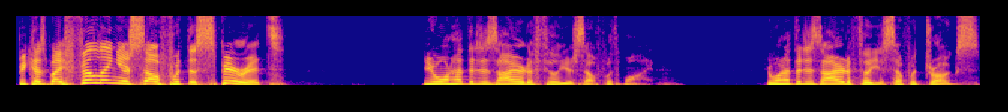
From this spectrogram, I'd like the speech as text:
Because by filling yourself with the Spirit, You won't have the desire to fill yourself with wine. You won't have the desire to fill yourself with drugs.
